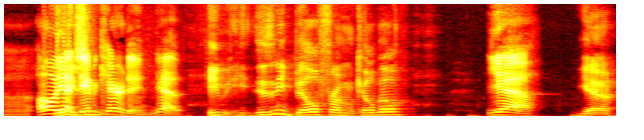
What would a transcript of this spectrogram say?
Uh, oh Yeah, yeah, David seen- Carradine. Yeah, He, he isn't he Bill from Kill Bill? yeah. Yeah.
